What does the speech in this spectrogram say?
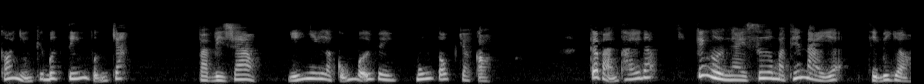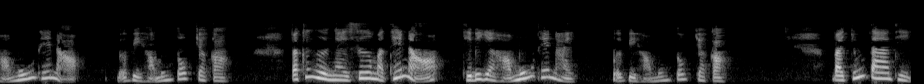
có những cái bước tiến vững chắc. Và vì sao? Dĩ nhiên là cũng bởi vì muốn tốt cho con. Các bạn thấy đó, cái người ngày xưa mà thế này á, thì bây giờ họ muốn thế nọ, bởi vì họ muốn tốt cho con. Và cái người ngày xưa mà thế nọ, thì bây giờ họ muốn thế này, bởi vì họ muốn tốt cho con và chúng ta thì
